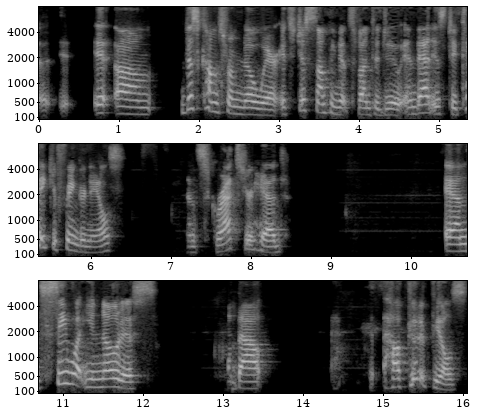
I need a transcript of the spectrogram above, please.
uh, it, it um this comes from nowhere. It's just something that's fun to do, and that is to take your fingernails and scratch your head and see what you notice about how good it feels.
